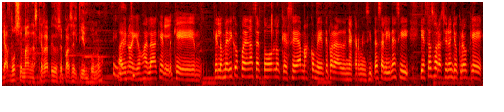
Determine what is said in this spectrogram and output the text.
Ya dos semanas, qué rápido se pasa el tiempo, ¿no? Sí, bueno, y ojalá que, que- que los médicos puedan hacer todo lo que sea más conveniente para doña Carmencita Salinas y, y estas oraciones yo creo que,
